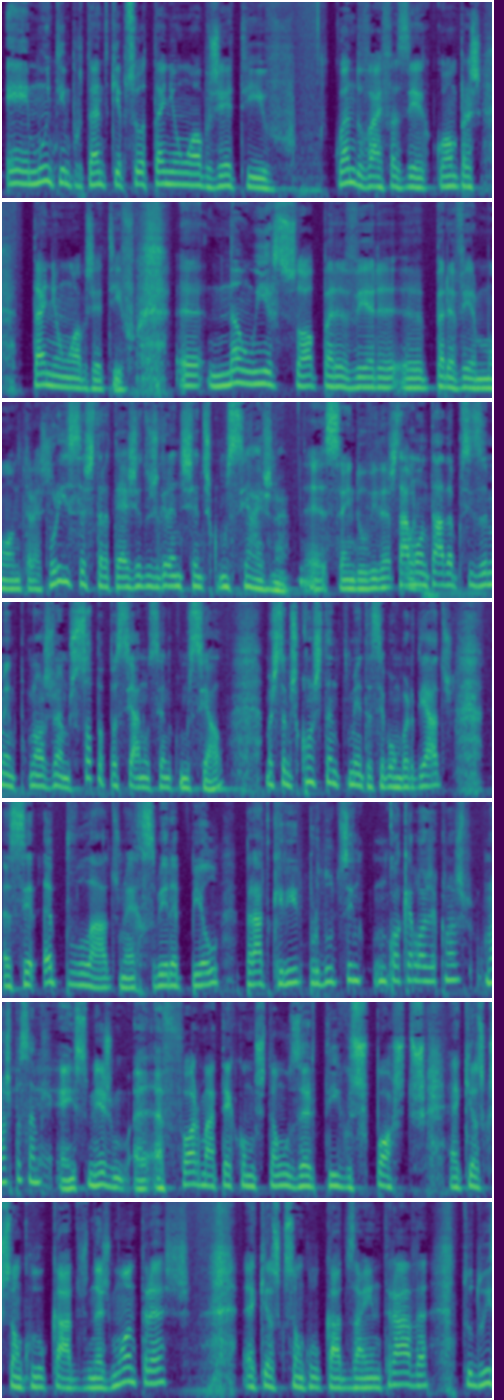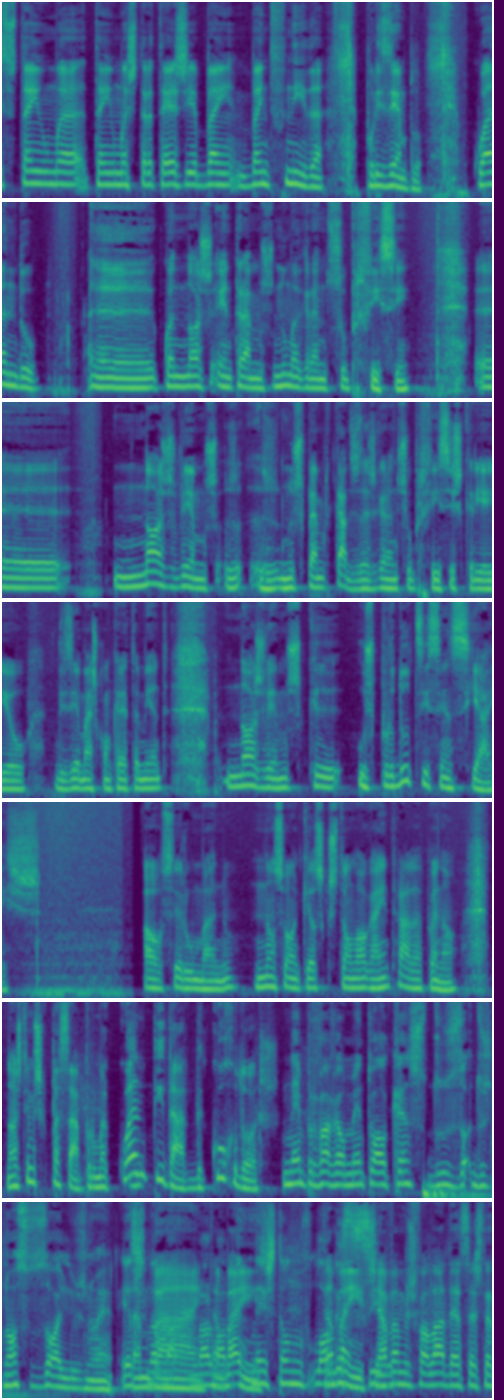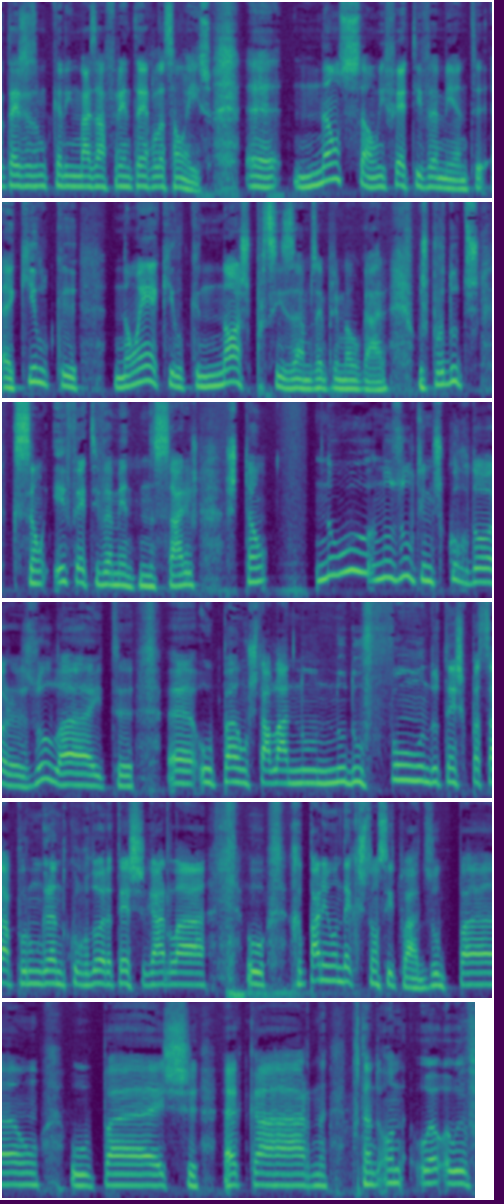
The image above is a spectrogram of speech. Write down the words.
é muito importante que a pessoa tenha um objetivo quando vai fazer compras, tenha um objetivo. Uh, não ir só para ver, uh, para ver montras. Por isso a estratégia dos grandes centros comerciais, não é? Uh, sem dúvida. Está por... montada precisamente porque nós vamos só para passear no centro comercial, mas estamos constantemente a ser bombardeados, a ser apelados, não é? A receber apelo para adquirir produtos em, em qualquer loja que nós, que nós passamos. É, é isso mesmo. A, a, forma até como estão os artigos expostos, aqueles que são colocados nas montras, aqueles que são colocados à entrada entrada, tudo isso tem uma, tem uma estratégia bem, bem definida. Por exemplo, quando, uh, quando nós entramos numa grande superfície, uh, nós vemos nos supermercados das grandes superfícies, queria eu dizer mais concretamente, nós vemos que os produtos essenciais ao ser humano não são aqueles que estão logo à entrada, pois não. Nós temos que passar por uma quantidade de corredores. Nem provavelmente o alcance dos, dos nossos olhos, não é? Esses também, normalmente também nem estão logo Também isso. Já vamos falar dessas estratégias um bocadinho mais à frente em relação a isso. Uh, não são efetivamente aquilo que não é aquilo que nós precisamos em primeiro lugar. Os produtos que são efetivamente necessários estão no, nos últimos corredores, o leite, uh, o pão está lá no, no, do fundo, tens que passar por um grande corredor até chegar lá. O, reparem onde é que estão situados: o pão, o peixe, a carne, portanto, onde,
